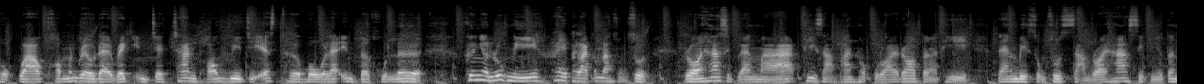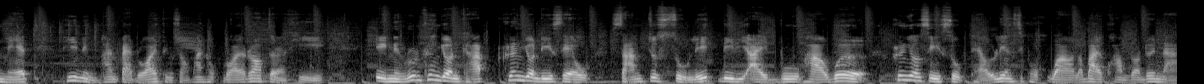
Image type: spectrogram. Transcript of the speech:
16 วาล์ว Common Rail Direct Injection พร้อม VGS Turbo และ Intercooler เครื่องยนต์ลูกนี้ให้พละกำลังสูงสุด 150 แรงม้าที่ 3,600 รอบต่อนาที แรงบิดสูงสุด 350 นิวตันเมตร ที่ 1,800 ถึง 2,600 รอบต่อนาที อีกหนึ่งรุ่นเครื่องยนต์ครับ เครื่องยนต์ดีเซล 3.0 ลิตร DDI Blue Power เครื่องยนต์ 4 สูบแถวเรียง 16 วาล์วระบายความร้อนด้วยน้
